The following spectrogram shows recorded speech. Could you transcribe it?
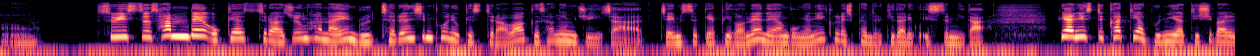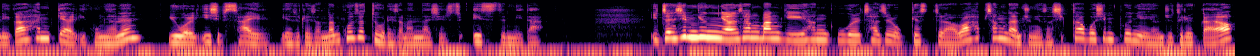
어, 스위스 3대 오케스트라 중 하나인 루체른 심포니 오케스트라와 그 상임주의자 제임스 게피건의 내한 공연이 클래식 팬들을 기다리고 있습니다. 피아니스트 카티아 부니아티 시발리가 함께할 이 공연은 6월 24일 예술의 전당 콘서트홀에서 만나실 수 있습니다. 2016년 상반기 한국을 찾을 오케스트라와 합창단 중에서 시카고 심포니의 연주 들을까요?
